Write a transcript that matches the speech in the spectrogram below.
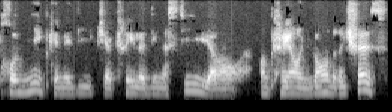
premier Kennedy qui a créé la dynastie en, en créant une grande richesse,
